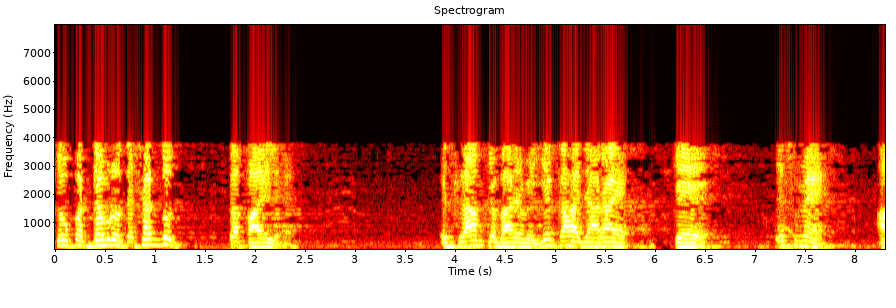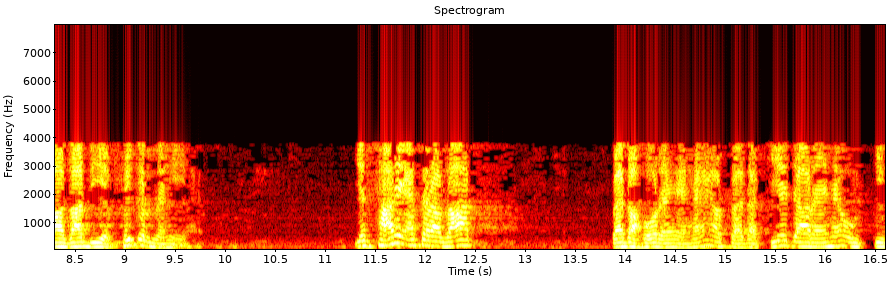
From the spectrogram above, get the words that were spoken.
کے اوپر جبر و تشدد کا قائل ہے۔ اسلام کے بارے میں یہ کہا جا رہا ہے کہ اس میں آزادی فکر نہیں ہے۔ یہ سارے اعتراضات پیدا ہو رہے ہیں اور پیدا کیے جا رہے ہیں۔ ان کی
